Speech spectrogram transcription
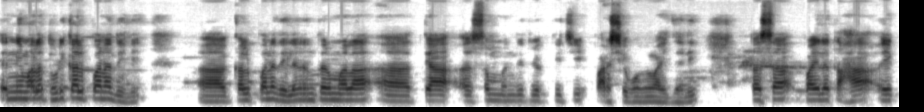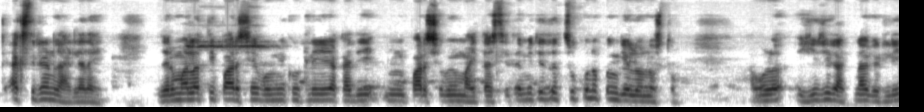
त्यांनी मला थोडी कल्पना दिली. कल्पना दिल्यानंतर मला त्या संबंधित व्यक्तीची पार्श्वभूमी माहीत झाली. तसा पाहिलं तर हा एक ॲक्सिडेंट झालेला आहे. जर मला ती पार्श्वभूमी कुठली एखादी पार्श्वभूमी माहीत असते तर मी तिथं चुकून पण गेलो नसतो. त्यामुळं ही जी घटना घडली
